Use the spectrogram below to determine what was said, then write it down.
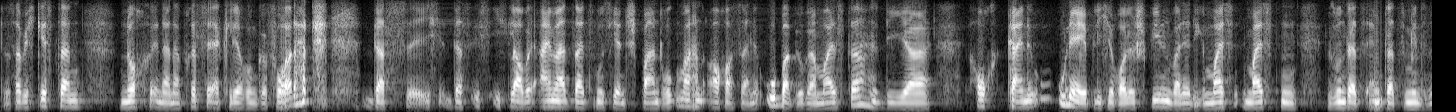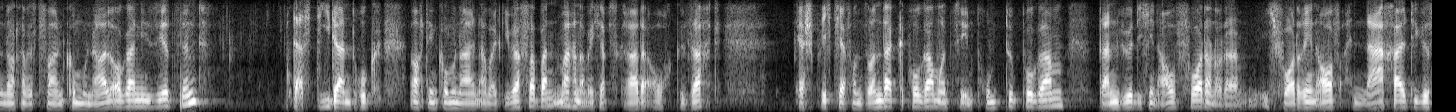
Das habe ich gestern noch in einer Presseerklärung gefordert. Dass ich, das ist, ich glaube, einerseits muss Jens Spahn Druck machen, auch auf seine Oberbürgermeister, die ja auch keine unerhebliche Rolle spielen, weil ja die meisten Gesundheitsämter zumindest in Nordrhein-Westfalen kommunal organisiert sind dass die dann Druck auf den kommunalen Arbeitgeberverband machen. Aber ich habe es gerade auch gesagt, er spricht ja von Sonderprogramm und Zehn-Punkte-Programm, dann würde ich ihn auffordern oder ich fordere ihn auf, ein nachhaltiges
